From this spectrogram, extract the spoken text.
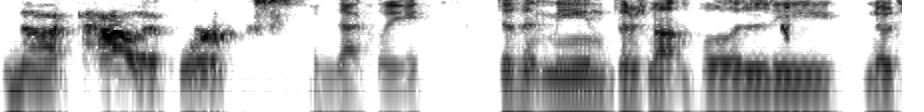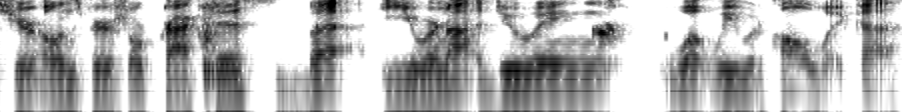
not how it works. Exactly. Doesn't mean there's not validity, you know, to your own spiritual practice, but you are not doing what we would call Wicca.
